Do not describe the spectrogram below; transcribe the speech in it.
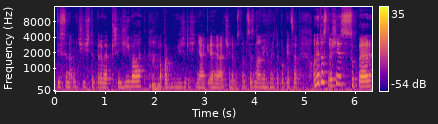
ty se naučíš teprve přežívat Mhm. a pak můžeš řešit nějaké hráče nebo se tam seznámíš, můžete pokecat. On je to strašně super,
